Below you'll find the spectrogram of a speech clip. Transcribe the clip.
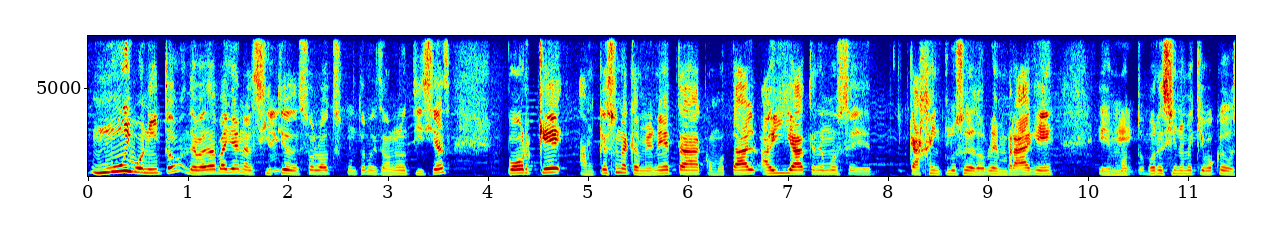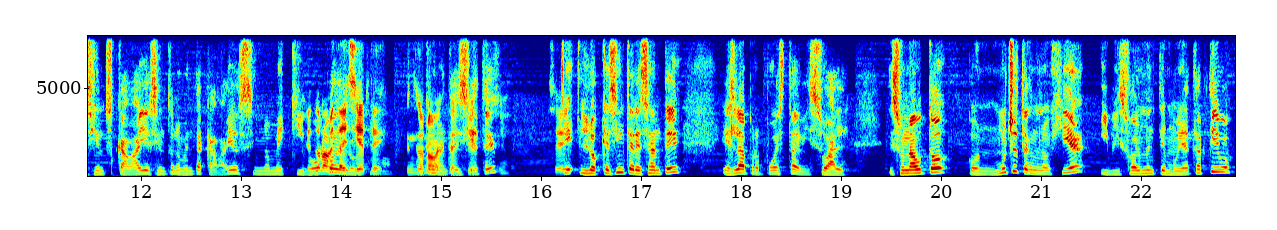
muy bonito. De verdad, vayan al sitio sí. de soloautos.mx de noticias, porque aunque es una camioneta como tal, ahí ya tenemos eh, caja incluso de doble embrague. Eh, sí. motores, si no me equivoco, 200 caballos, 190 caballos, si no me equivoco. 197. 197. 197 Sí. Eh, lo que es interesante es la propuesta visual. Es un auto con mucha tecnología y visualmente muy atractivo.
